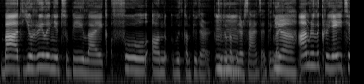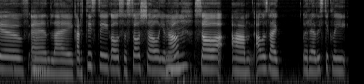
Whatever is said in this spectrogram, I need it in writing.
but you really need to be like full on with computer to do computer science. I think like Yeah. I'm really creative and like artistic, also social, you know. So um, I was like, realistically,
